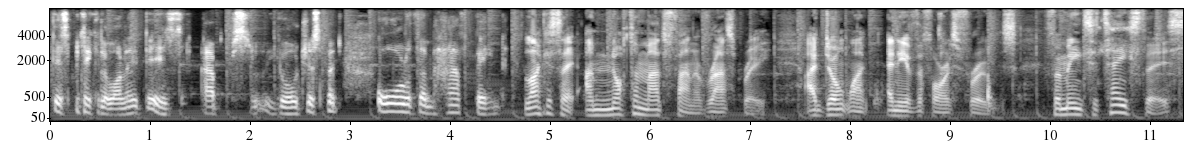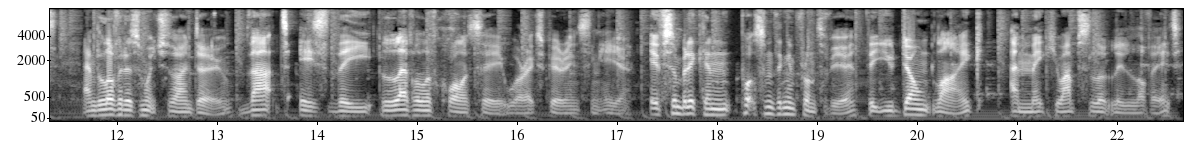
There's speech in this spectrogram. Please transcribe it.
this particular one, it is absolutely gorgeous, but all of them have been. Like I say, I'm not a mad fan of raspberry. I don't like any of the forest fruits. For me to taste this and love it as much as I do, that is the level of quality we're experiencing here. If somebody can put something in front of you that you don't like and make you absolutely love it,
